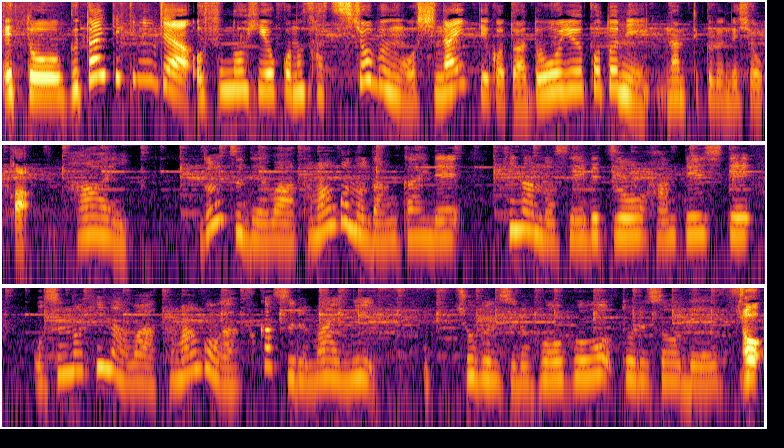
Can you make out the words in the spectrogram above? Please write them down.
えっと、具体的にじゃあオスのひよこの殺処分をしないっていうことはどういうことになってくるんでしょうか？はい。ドイツでは卵の段階でヒナの性別を判定してオスのヒナは卵が孵化する前に処分する方法を取るそうです。お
